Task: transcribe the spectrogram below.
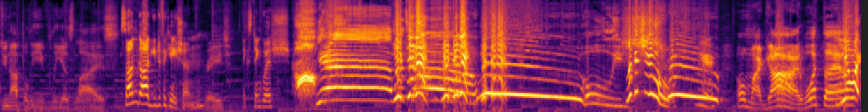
Do not believe Leah's lies. Sun God Unification. Rage. Extinguish. Yeah! You did! You did it! You did it! Holy Look at shit! you! Here. Oh my god, what the hell? You were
